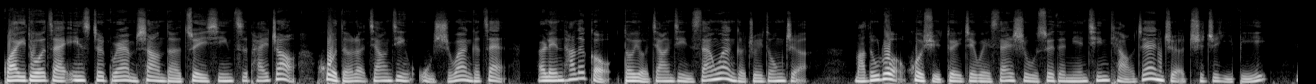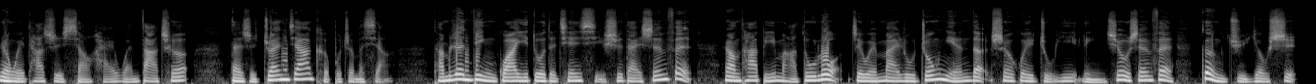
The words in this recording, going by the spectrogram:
瓜伊多在 Instagram 上的最新自拍照获得了将近五十万个赞，而连他的狗都有将近三万个追踪者。马杜洛或许对这位三十五岁的年轻挑战者嗤之以鼻，认为他是小孩玩大车，但是专家可不这么想。他们认定瓜伊多的千禧世代身份，让他比马杜洛这位迈入中年的社会主义领袖身份更具优势。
